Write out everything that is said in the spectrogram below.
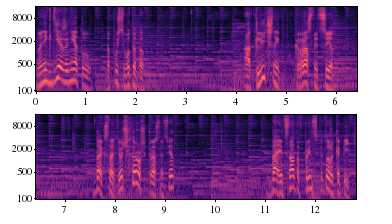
Но нигде же нету, допустим, вот этот отличный красный цвет. Да, кстати, очень хороший красный цвет. Да, и цена-то, в принципе, тоже копейки.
